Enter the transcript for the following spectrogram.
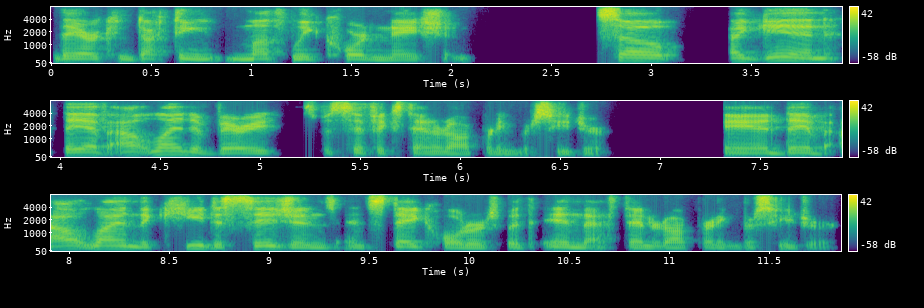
they are conducting monthly coordination. So again, they have outlined a very specific standard operating procedure and they have outlined the key decisions and stakeholders within that standard operating procedure.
